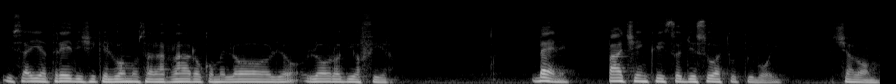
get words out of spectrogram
Isaia 13 che l'uomo sarà raro come l'olio, l'oro di Ofir. Bene, pace in Cristo Gesù a tutti voi. Shalom.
